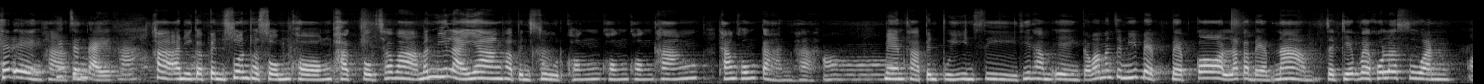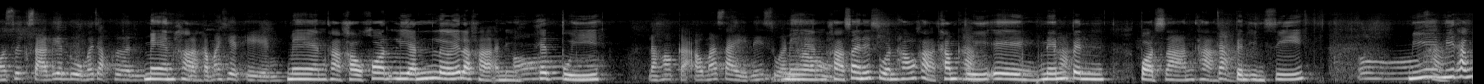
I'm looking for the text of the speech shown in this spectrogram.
เฮ็ดเองค่ะเฮ็ดจังไดคะ ค่ะ อันนี้ก็เป็นส่วนผสมของผักตบชวา มันมีหลายอย่างค่ะ เป็นสูตรของของของทั้งทั้งโครงการค่ะ อ๋อ แมนค่ะ เป็นปุ๋ยอินทรีย์ที่ทำเอง แต่ว่ามันจะมีแบบแบบก้อนแล้วก็แบบน้ำจะเก็บไว้คนละส่วน อ๋อศึกษาเรียนรู้มาจากเพิ่นแมนค่ะ แล้วก็มาเฮ็ดเอง แมนค่ะ เขาคอดเลี้ยนเลยล่ะค่ะ อันนี้อ๋อ เฮ็ดปุ๋ย แล้วเฮาก็เอามาใส่ในสวนแมเฮานค่ะ ใส่ในสวนเฮาค่ะทำปุ๋ยเอง เน้นค่ะ เป็น ปลอดสารค่ะ จ้ะ เป็นอินทรีย์ อ๋อมีค่ะ มีทั้ง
